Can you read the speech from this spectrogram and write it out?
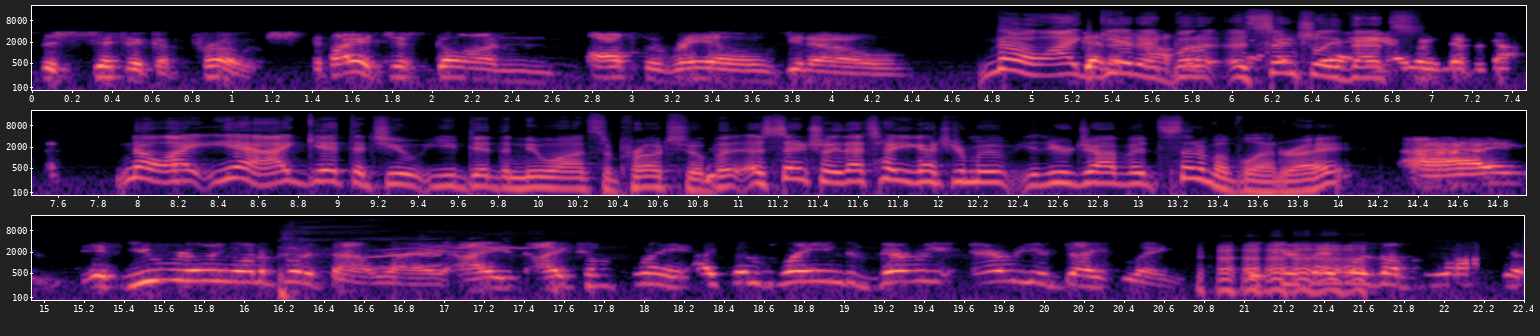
specific approach. If I had just gone off the rails, you know, No, I get it, but essentially I that's would have never gotten it. no, I yeah, I get that you you did the nuanced approach to it, but essentially that's how you got your move your job at Cinema Blend, right? I, if you really want to put it that way, I, I complained. I complained very eruditely because I was a blocker.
